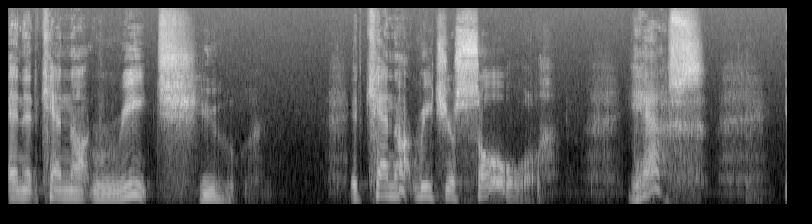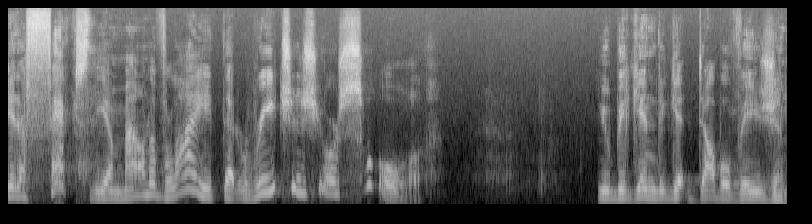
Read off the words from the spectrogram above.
and it cannot reach you. It cannot reach your soul. Yes, it affects the amount of light that reaches your soul. You begin to get double vision.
